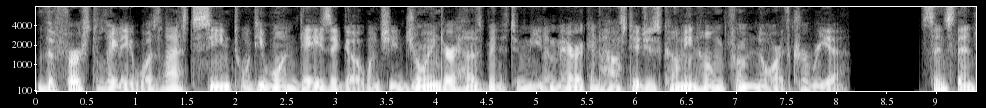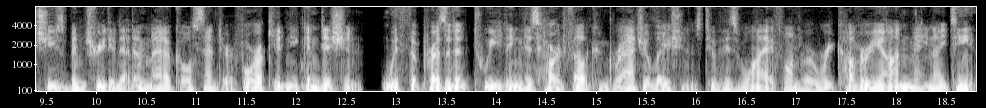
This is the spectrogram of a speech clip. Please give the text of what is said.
The First Lady was last seen 21 days ago when she joined her husband to meet American hostages coming home from North Korea. Since then she's been treated at a medical center for a kidney condition, with the president tweeting his heartfelt congratulations to his wife on her recovery on May 19.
